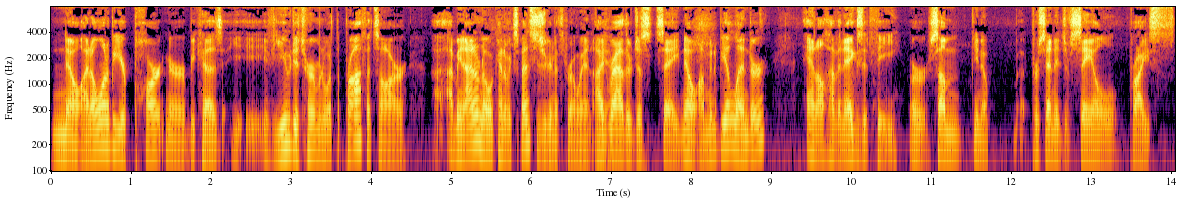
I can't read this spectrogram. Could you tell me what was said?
no, I don't want to be your partner because y- if you determine what the profits are. I I mean, I don't know what kind of expenses you're going to throw in. I'd Yeah. rather just say, no, I'm going to be a lender and I'll have an exit fee or some, you know, percentage of sale price,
